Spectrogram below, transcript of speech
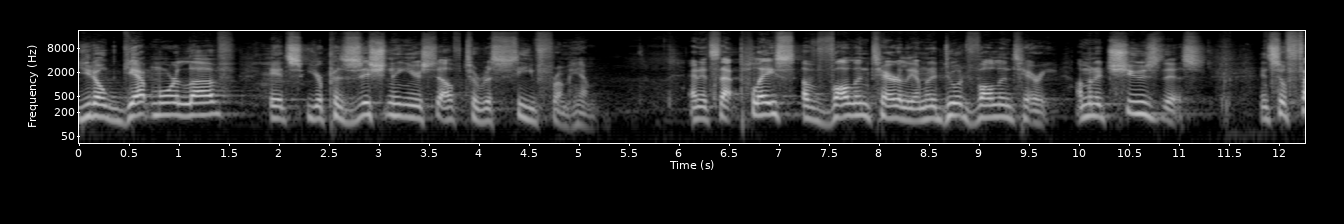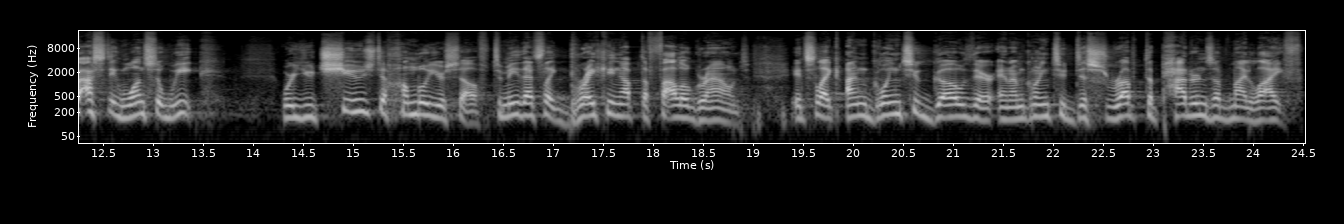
you don't get more love it's you're positioning yourself to receive from Him. And it's that place of voluntarily, I'm gonna do it voluntary. I'm gonna choose this. And so, fasting once a week, where you choose to humble yourself, to me, that's like breaking up the fallow ground. It's like I'm going to go there and I'm going to disrupt the patterns of my life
